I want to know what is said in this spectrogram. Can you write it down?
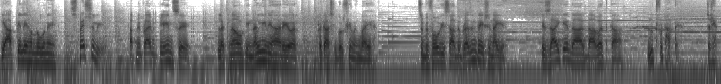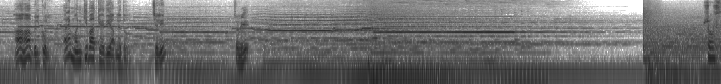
कि आपके लिए हम लोगों ने स्पेशली अपने प्राइवेट प्लेन से लखनऊ की नल्ली निहारी और प्रकाश की कुल्फी मंगवाई है। So before we start the presentation आइए इस जायकेदार दावत का लुत्फ उठाते हैं। चलिए। हाँ हाँ बिल्कुल। अरे मन की बात कह दी आपने तो। चलिए। चलिए। रोज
